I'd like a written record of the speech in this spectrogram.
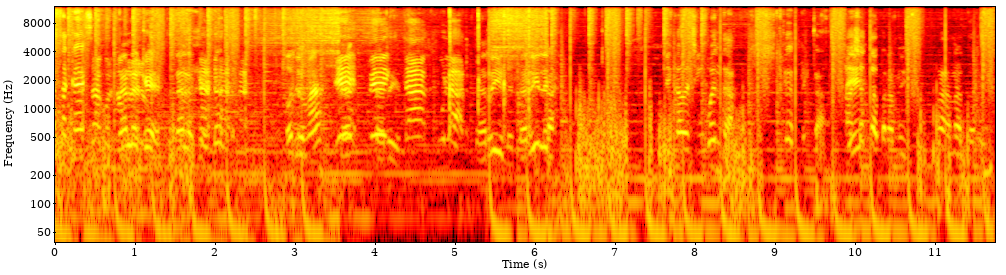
¿Pasa acá? Dale que, dale que. ¿Otro más? Espectacular. Terrible, terrible. ¿Pescado de 50? ¿Qué pescado? Ah, ¿Eh? ya está para mí. No, no, terrible.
